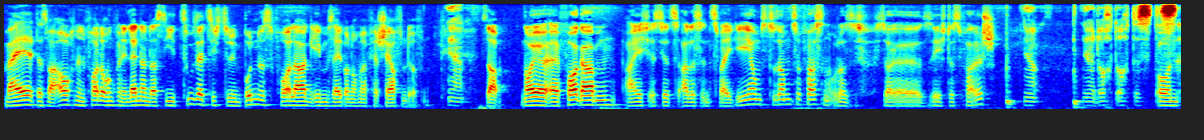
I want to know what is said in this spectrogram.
weil das war auch eine Forderung von den Ländern, dass sie zusätzlich zu den Bundesvorlagen eben selber nochmal verschärfen dürfen. Ja. So, neue äh, Vorgaben. Eigentlich ist jetzt alles in 2G, um es zusammenzufassen, oder äh, sehe ich das falsch? Ja. Ja, doch, doch, das, das und,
